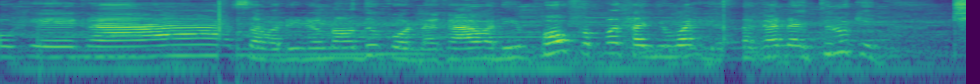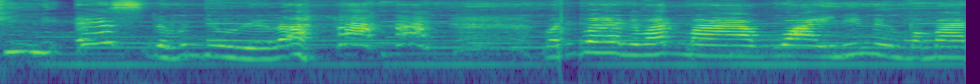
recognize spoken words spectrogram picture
โอเคค่ะ สวัสดีน้องๆทุกคนนะคะ วันนี้พบกับป้าธัญวัฒน์อีกแล้วนะคะในธุรกิจ TSW เลยละวันนี้ป้าธัญวัฒน์มาไวนิดหนึ่งประมาณ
